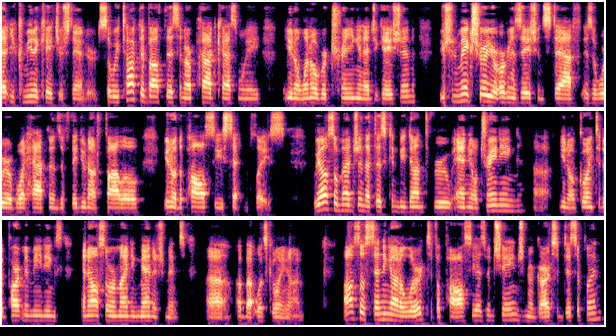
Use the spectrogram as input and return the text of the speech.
that you communicate your standards. So we talked about this in our podcast when we, you know, went over training and education. You should make sure your organization staff is aware of what happens if they do not follow, you know, the policies set in place. We also mentioned that this can be done through annual training, uh, you know, going to department meetings, and also reminding management uh, about what's going on. Also, sending out alerts if a policy has been changed in regards to discipline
